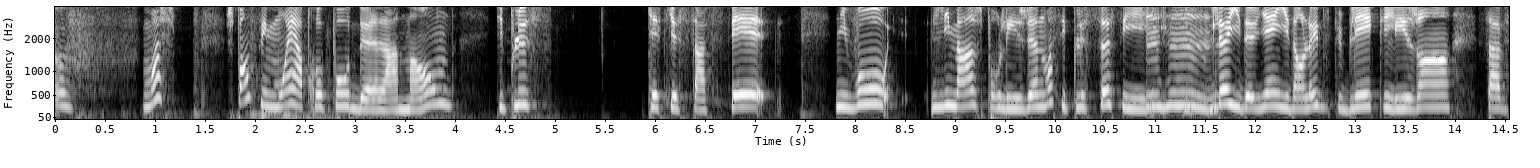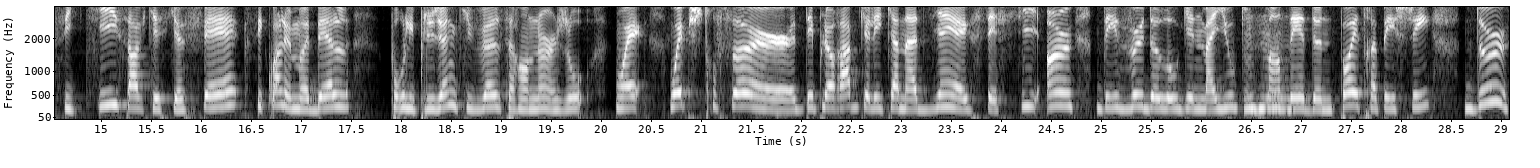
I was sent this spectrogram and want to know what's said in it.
Ouf. Moi, je, je pense que c'est moins à propos de l'amende, puis plus qu'est-ce que ça fait niveau l'image pour les jeunes. Moi, c'est plus ça. C'est Mhm. là, il devient, il est dans l'œil du public. Les gens savent c'est qui, savent qu'est-ce qu'il a fait. C'est quoi le modèle pour les plus jeunes qui veulent se rendre là un jour. Ouais, ouais, puis je trouve ça euh, déplorable que les Canadiens aient fait fi un des vœux de Logan Mayou qui demandait de ne pas être pêché, deux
